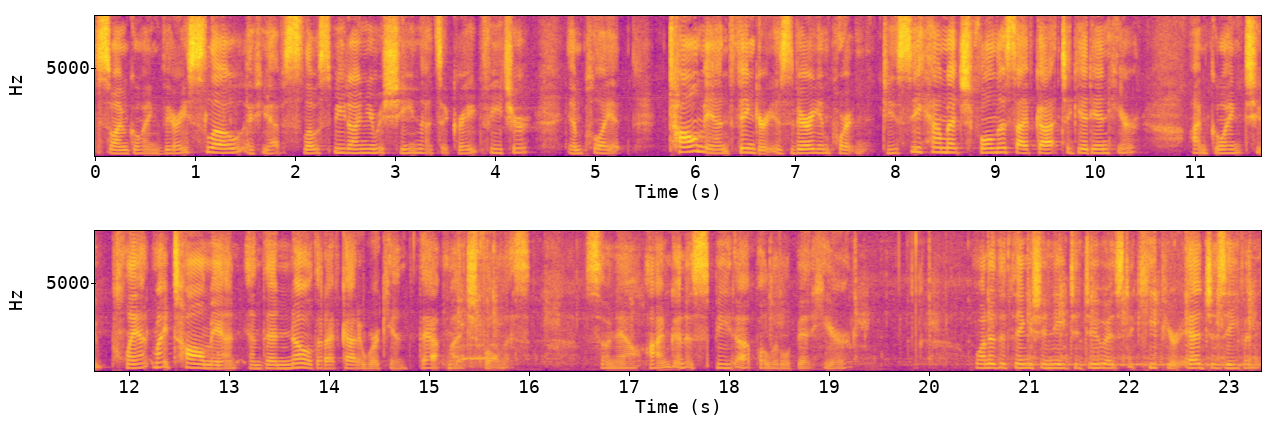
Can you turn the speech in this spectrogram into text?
So I'm going very slow. If you have slow speed on your machine, that's a great feature. Employ it. Tall man finger is very important. Do you see how much fullness I've got to get in here? I'm going to plant my tall man and then know that I've got to work in that much fullness. So now I'm going to speed up a little bit here. One of the things you need to do is to keep your edges even.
